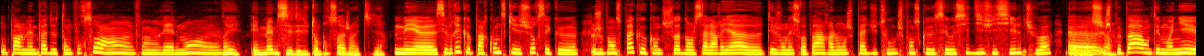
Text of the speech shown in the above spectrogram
on parle même pas de temps pour soi. hein. Enfin, réellement. euh. Oui, et même si c'était du temps pour soi, j'ai envie de te dire. Mais euh, c'est vrai que par contre, ce qui est sûr, c'est que je pense pas que quand tu sois dans le salariat, euh, tes journées soient pas à rallonge, pas du tout. Je pense que c'est aussi difficile, tu vois. Ah, bien sûr. Je peux pas en témoigner,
